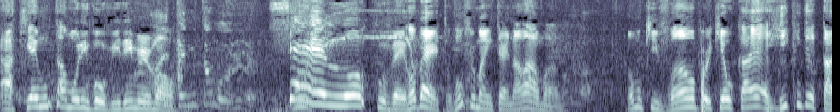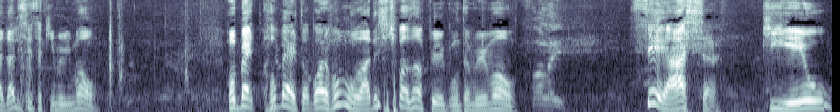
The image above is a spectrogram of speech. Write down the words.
aqui é muito amor envolvido, hein, meu irmão? Aí tem muito amor, viu, velho? Você é louco, velho. Roberto, vamos filmar a interna lá, mano? Vamos que vamos, porque o cara é rico em detalhes. Dá licença aqui, meu irmão. Roberto, Roberto, agora vamos lá. Deixa eu te fazer uma pergunta, meu irmão. Fala aí. Você acha que eu,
